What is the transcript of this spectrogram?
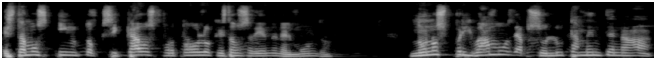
estamos intoxicados por todo lo que está sucediendo en el mundo. No nos privamos de absolutamente nada.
